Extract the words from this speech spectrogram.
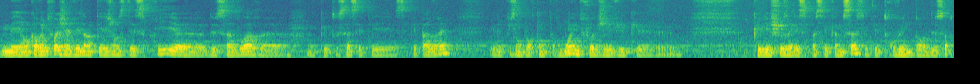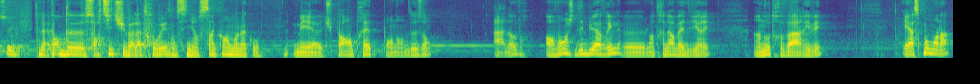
Mais encore une fois, j'avais l'intelligence d'esprit de savoir que tout ça, c'était pas vrai. Et le plus important pour moi, une fois que j'ai vu que les choses allaient se passer comme ça, c'était de trouver une porte de sortie. La porte de sortie, tu vas la trouver en signant 5 ans à Monaco. Mais euh, tu pars en prêt pendant 2 ans à Hanovre. En revanche, début avril, euh, l'entraîneur va être viré, un autre va arriver. Et à ce moment-là,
